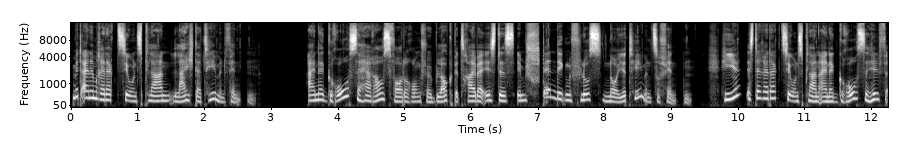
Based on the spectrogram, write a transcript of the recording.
Mit einem Redaktionsplan leichter Themen finden. Eine große Herausforderung für Blogbetreiber ist es, im ständigen Fluss neue Themen zu finden. Hier ist der Redaktionsplan eine große Hilfe.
